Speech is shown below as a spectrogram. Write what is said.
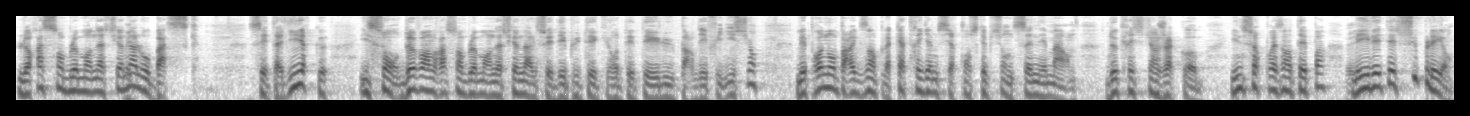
le Rassemblement national au Basque. C'est-à-dire qu'ils sont devant le Rassemblement national, ces députés qui ont été élus par définition. Mais prenons par exemple la quatrième circonscription de Seine-et-Marne de Christian Jacob. Il ne se représentait pas, mais il était suppléant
